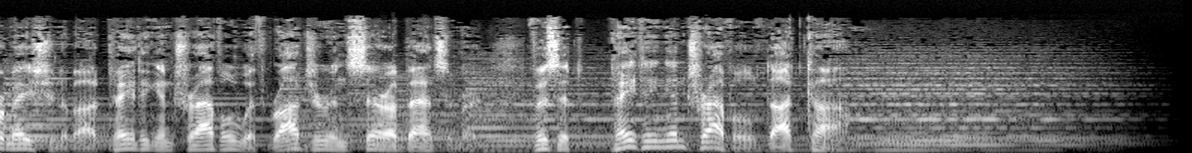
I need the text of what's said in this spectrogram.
Information about painting and travel with Roger and Sarah Bansemer, visit paintingandtravel.com.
